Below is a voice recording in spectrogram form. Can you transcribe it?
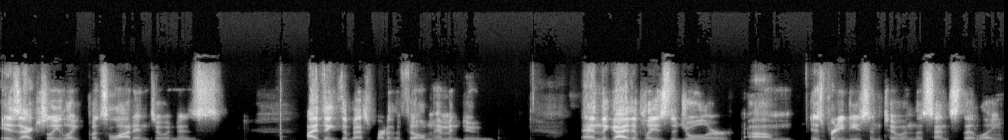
is actually like puts a lot into it and is i think the best part of the film him and doom and the guy that plays the jeweler um is pretty decent too in the sense that like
